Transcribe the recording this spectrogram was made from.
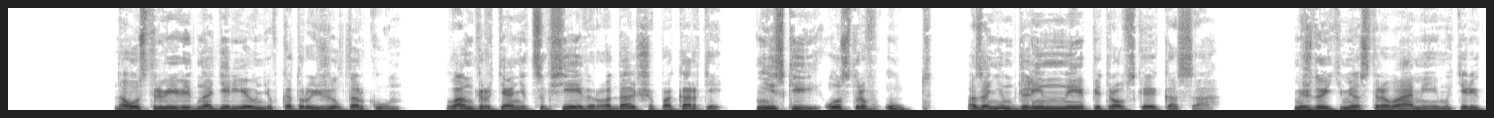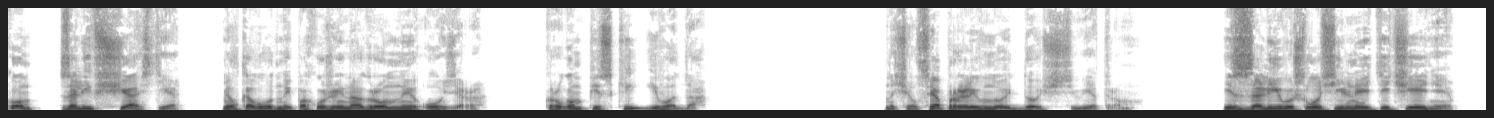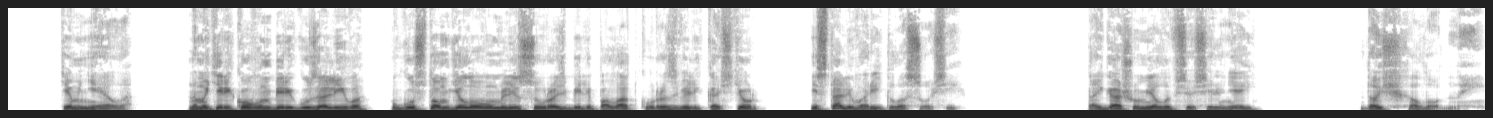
На острове видна деревня, в которой жил Таркун. Лангр тянется к северу, а дальше по карте низкий остров Ут, а за ним длинная Петровская коса. Между этими островами и материком залив Счастья, мелководный, похожий на огромное озеро. Кругом пески и вода. Начался проливной дождь с ветром. Из залива шло сильное течение. Темнело. На материковом берегу залива в густом еловом лесу разбили палатку, развели костер и стали варить лососей. Тайга шумела все сильней, дождь холодный.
